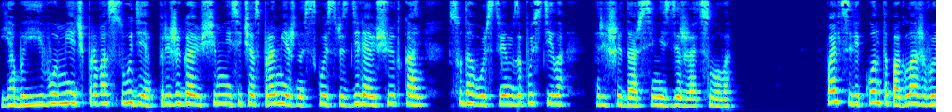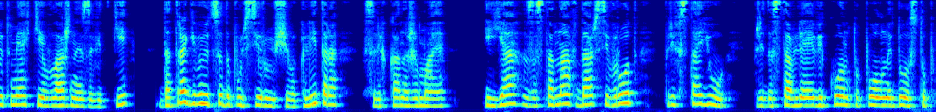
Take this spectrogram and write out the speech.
Я бы и его меч правосудия, прижигающий мне сейчас промежность сквозь разделяющую ткань, с удовольствием запустила, реши Дарси не сдержать слова. Пальцы Виконта поглаживают мягкие влажные завитки, дотрагиваются до пульсирующего клитора, слегка нажимая. И я, застонав Дарси в рот, привстаю, предоставляя Виконту полный доступ.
